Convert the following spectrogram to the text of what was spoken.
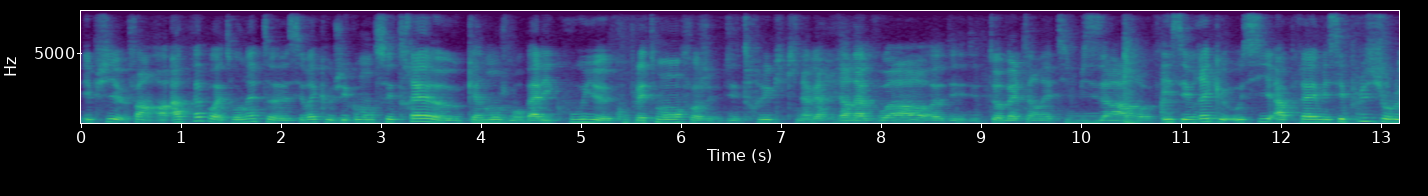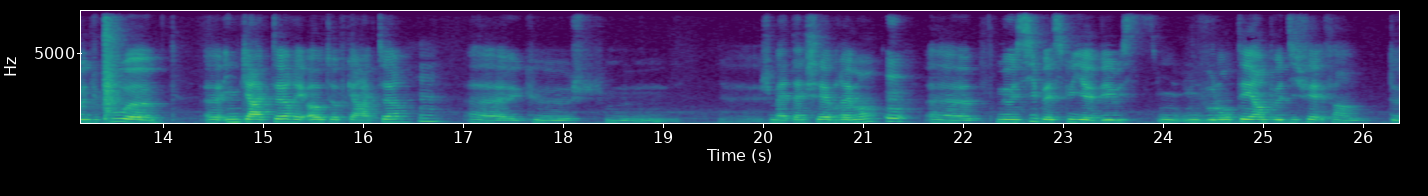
Et puis, enfin, après, pour être honnête, euh, c'est vrai que j'ai commencé très euh, canon, je m'en bats les couilles euh, complètement. Enfin, j'ai lu des trucs qui n'avaient rien à voir, euh, des, des tomes alternatifs bizarres. euh. Et c'est vrai que aussi après, mais c'est plus sur le du coup euh, euh, in character et out of character Mm. euh, que je, euh, m'attachais vraiment. Mm. Euh, mais aussi parce qu'il y avait aussi une, une volonté un peu différente. De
